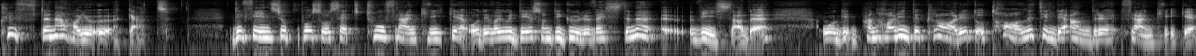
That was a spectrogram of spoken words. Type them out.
klyftorna har ju ökat. Det finns ju på så sätt två Frankrike och det var ju det som de gula västerna eh, visade och han har inte klarat att tala till det andra Frankrike.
